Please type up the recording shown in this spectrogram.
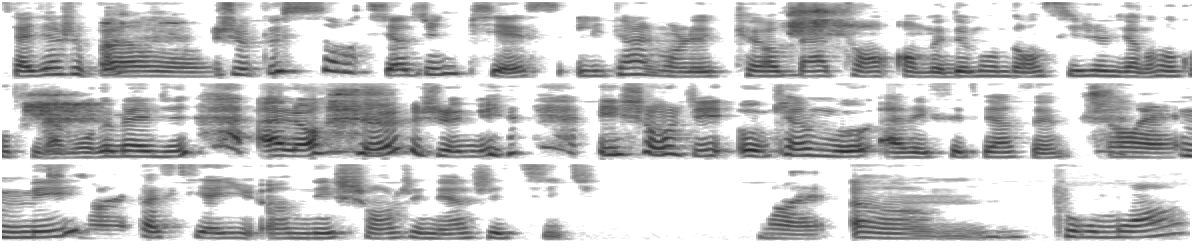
c'est-à-dire je peux ah je peux sortir d'une pièce, littéralement le cœur battant en me demandant si je viens de rencontrer l'amour de ma vie, alors que je n'ai échangé aucun mot avec cette personne. ouais Mais ouais parce qu'il y a eu un échange énergétique. ouais Euh, pour moi,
